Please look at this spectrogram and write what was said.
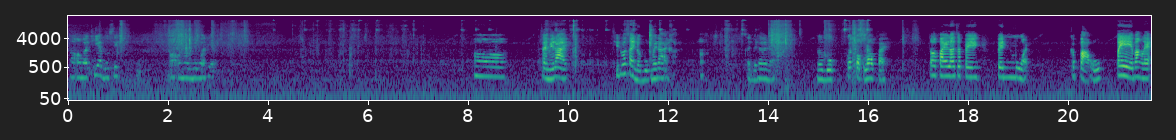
เราเอามาเทียบดูสิเอาเอาโน้ตบุ๊กมาเทียบเออใส่ไม่ได้ คิดว่าใส่โน้ตบุ๊กไม่ได้ค่ะ ใส่ไม่ได้นะโน้ตบุ๊กก็ตกรอบไป ต่อไปเราจะไปเป็นหมวดกระเป๋าเป้บ้างแหละ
